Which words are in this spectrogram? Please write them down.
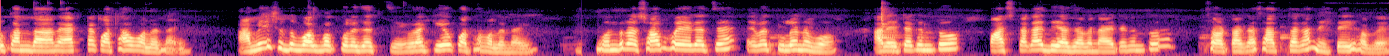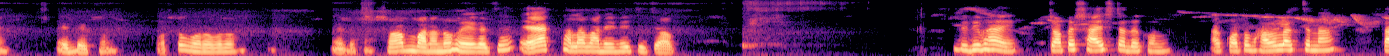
দোকানদার, একটা কথাও বলে নাই। আমি শুধু বক বক করে যাচ্ছি, ওরা কেউ কথা বলে নাই। বন্ধুরা, সব হয়ে গেছে, এবার তুলে নেব। আর এটা কিন্তু পাঁচ টাকায় দেওয়া যাবে না, এটা কিন্তু ছ টাকা, সাত টাকা নিতেই হবে। এই দেখুন, কত বড় বড় সব বানানো হয়ে গেছে। এক থালা বানিয়ে নিয়েছি চপ। দিদি ভাই, চপের সাইজটা দেখুন, আর কত ভালো লাগছে না? তা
